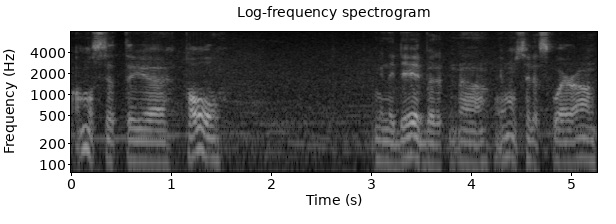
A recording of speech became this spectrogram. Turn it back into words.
Almost hit the uh, pole. I mean, they did, but no, they almost hit it square on.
